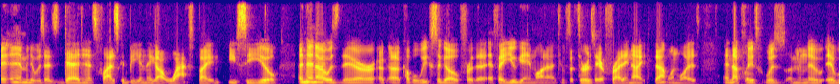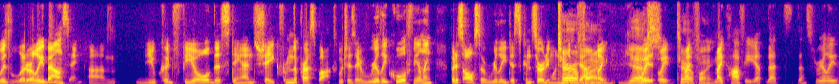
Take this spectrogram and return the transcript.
and, and, I mean it was as dead and as flat as could be, and they got waxed by ECU. And then I was there a, a couple weeks ago for the FAU game on a, I think it was a Thursday or Friday night. That one was, and that place was I mean it, it was literally bouncing. Um, you could feel the stand shake from the press box, which is a really cool feeling, but it's also really disconcerting when terrifying. you look down. Like, yes, wait, wait, terrifying. My, my coffee. Yep, that's that's really.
